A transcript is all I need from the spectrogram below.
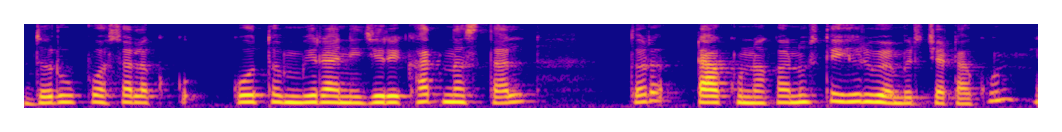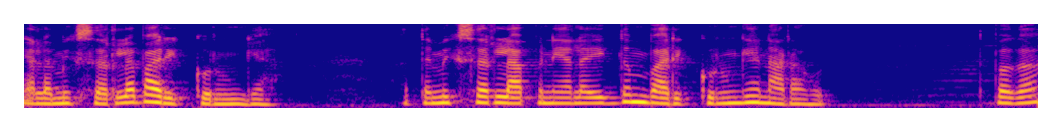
जर उपवासाला को कोथिंबीर आणि जिरे खात नसताल तर टाकू नका. नुसते हिरव्या मिरच्या टाकून याला मिक्सरला बारीक करून घ्या. आता मिक्सरला आपण याला एकदम बारीक करून घेणार आहोत. बघा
